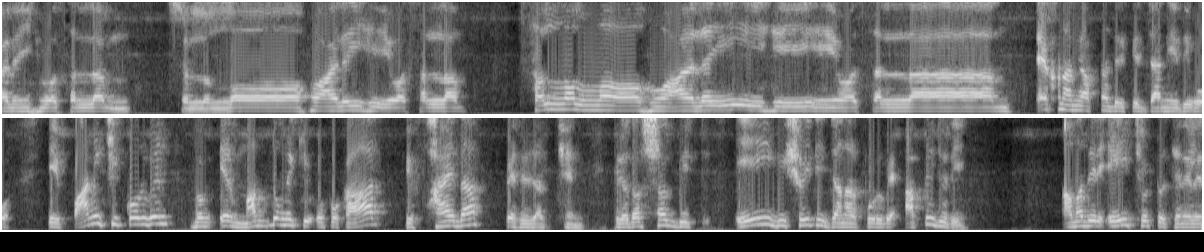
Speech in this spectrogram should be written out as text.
আলাইহি ওয়াসাল্লাম, সাল্লাল্লাহু আলাইহি ওয়াসাল্লাম, সাল্লাল্লাহু আলাইহি ওয়াসাল্লাম। এখন আমি আপনাদেরকে জানিয়ে দেব এই পানি কি করবেন এবং এর মাধ্যমে কি উপকার, কি ফায়দা পেতে যাচ্ছেন। প্রিয় দর্শক এই বিষয়টি জানার পূর্বে আপনি যদি আমাদের এই ছোট্ট চ্যানেলে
